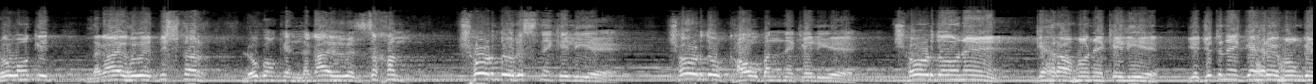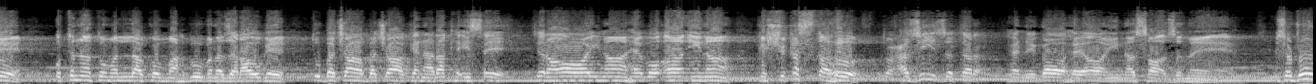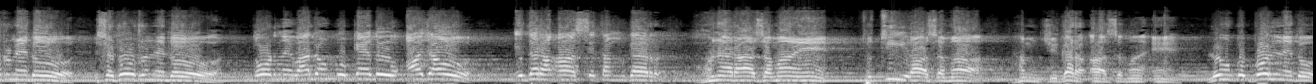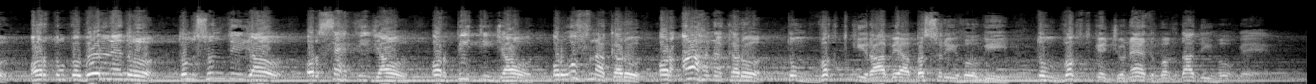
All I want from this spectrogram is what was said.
लोगों के लगाए हुए बिस्तर, लोगों के लगाए हुए जख्म छोड़ दो रिसने के लिए, छोड़ दो घाव बनने के लिए, छोड़ दो उन्हें गहरा होने के लिए। ये जितने गहरे होंगे, उतना तुम अल्लाह को महबूब नज़र आओगे। तू बचा बचा के ना रख इसे। तेरा आईना है वो आईना। कि शिकस्त हो तो अज़ीज़ तर है निगाह है आईना साज में। इसे टूटने दो, इसे टूटने दो। तोड़ने वालों को कह दो, आ जाओ, इधर आ सितमगर, हुनर आजमाए तो तीर आजमा, हम जिगर आजमाए। लोगों को बोलने दो, औरतों को बोलने दो, तुम सुनती जाओ और सहती जाओ और पीती जाओ और उफ ना करो और आह ना करो, तुम वक्त की राबिया बसरी होगी, तुम वक्त के जुनैद बगदादी हो गए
